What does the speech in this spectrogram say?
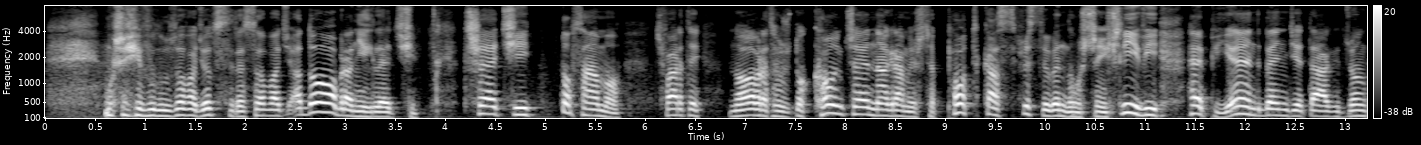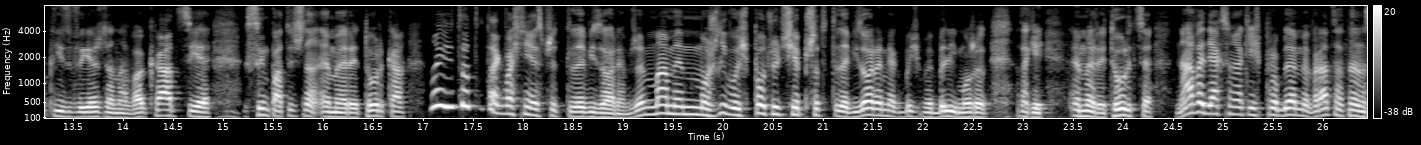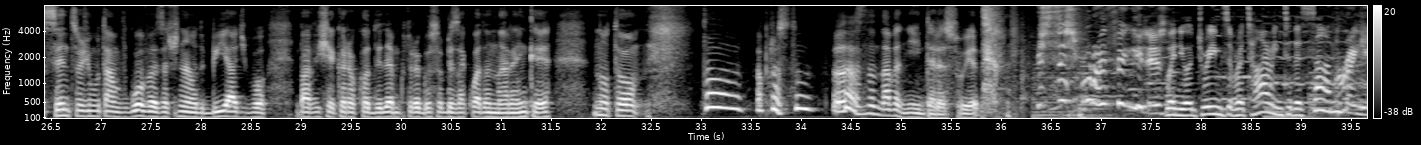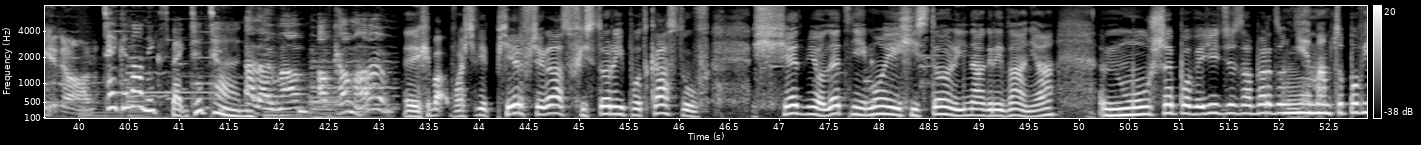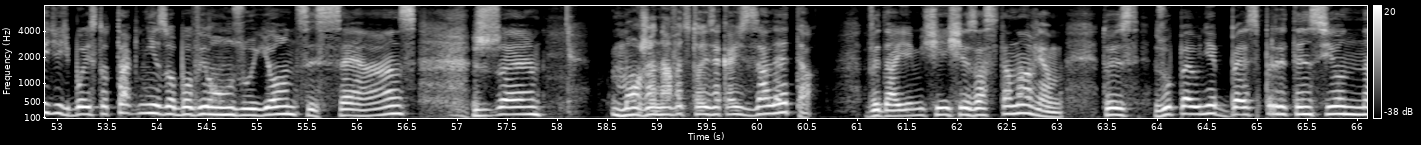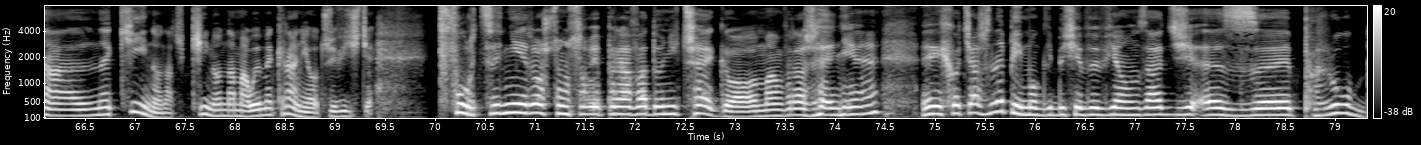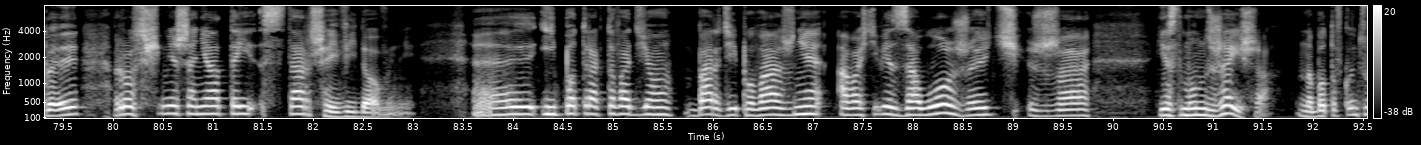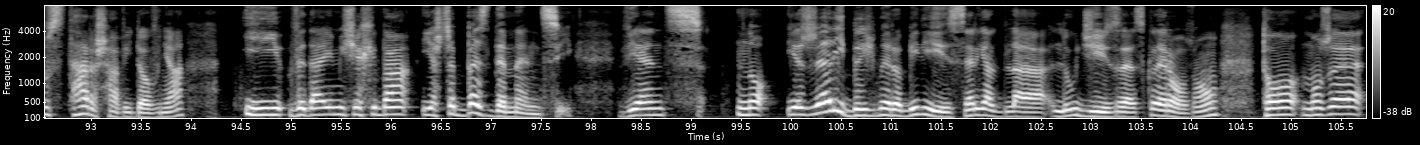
muszę się wyluzować, odstresować, a dobra, niech leci. Trzeci, to samo. Czwarty, no dobra, to już dokończę, nagram jeszcze podcast, wszyscy będą szczęśliwi, happy end będzie, tak, John Cleese wyjeżdża na wakacje, sympatyczna emeryturka, no i to, to tak właśnie jest przed telewizorem, że mamy możliwość poczuć się przed telewizorem, jakbyśmy byli może na takiej emeryturce, nawet jak są jakieś problemy, wraca ten syn, coś mu tam w głowę zaczyna odbijać, bo bawi się krokodylem, którego sobie zakłada na rękę, no to to po prostu nas nawet nie interesuje. Is this what I think it is? When your dreams of retiring to the sun, bring it on. Take an unexpected turn. Hello, Mum. I've come home. E, chyba właściwie pierwszy raz w historii podcastów, siedmioletniej mojej historii nagrywania, muszę powiedzieć, że za bardzo nie mam co powiedzieć, bo jest to tak niezobowiązujący seans, że może nawet to jest jakaś zaleta wydaje mi się i się zastanawiam. To jest zupełnie bezpretensjonalne kino, znaczy kino na małym ekranie oczywiście. Twórcy nie roszczą sobie prawa do niczego, mam wrażenie, e, chociaż lepiej mogliby się wywiązać e, z próby rozśmieszenia tej starszej widowni e, i potraktować ją bardziej poważnie, a właściwie założyć, że jest mądrzejsza, no bo to w końcu starsza widownia i wydaje mi się chyba jeszcze bez demencji. Więc no, jeżeli byśmy robili serial dla ludzi ze sklerozą, to może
